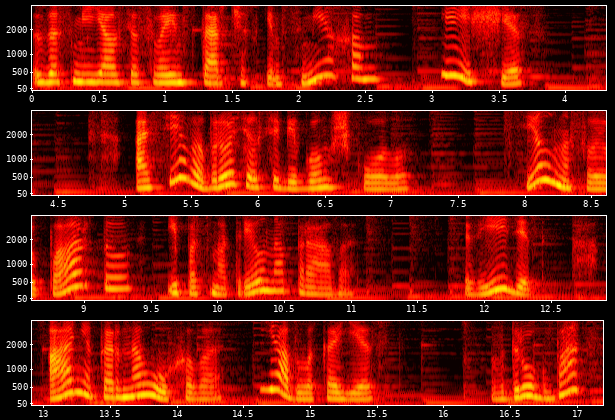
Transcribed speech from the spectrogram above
засмеялся своим старческим смехом и исчез. А Сева бросился бегом в школу, сел на свою парту и посмотрел направо. Видит, Аня Карнаухова яблоко ест. Вдруг бац,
